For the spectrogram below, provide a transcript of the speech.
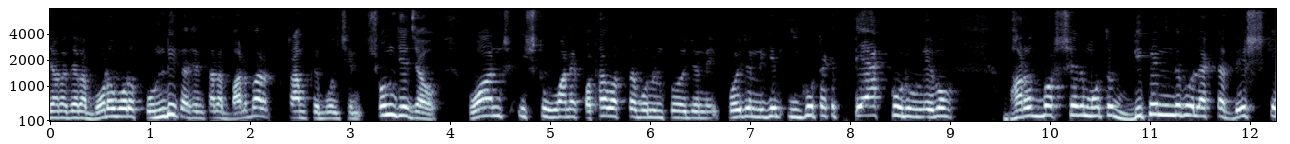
যারা যারা বড় বড় পণ্ডিত আছেন, তারা বারবার ট্রাম্পকে বলছেন সমঝে যাও, ওয়ান ইস টু ওয়ানে কথাবার্তা বলুন প্রয়োজনে, প্রয়োজন নিজের ইগোটাকে ত্যাগ করুন এবং ভারতবর্ষের মতো ডিপেন্ডেবল একটা দেশকে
